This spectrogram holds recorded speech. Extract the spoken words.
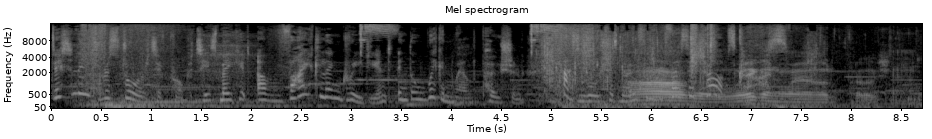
Dittany's restorative properties make it a vital ingredient in the Wiggenweld potion, as you all should know from Oh, Professor the Sharp's class. Wiggenweld potion.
